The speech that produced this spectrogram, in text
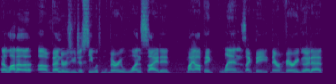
And a lot of uh, vendors you just see with very one-sided myopic lens. Like they they're very good at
